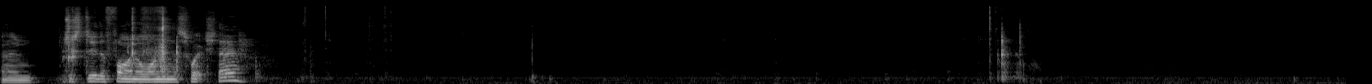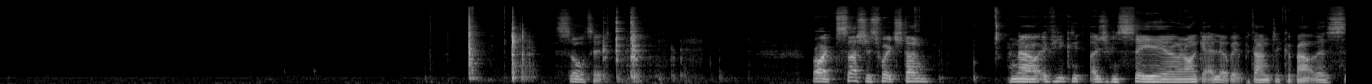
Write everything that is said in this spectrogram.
and then just do the final one on the switch there. Sorted. Right, so that's your switch done. Now, if you can, as you can see here, and I get a little bit pedantic about this,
